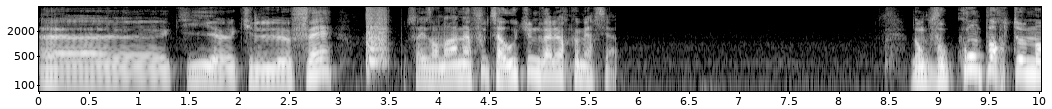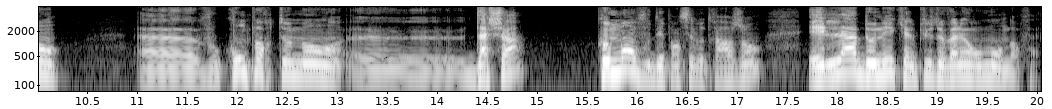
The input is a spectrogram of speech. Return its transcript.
euh, qui, euh, qui le fait, ça, ils en ont rien à foutre, ça n'a aucune valeur commerciale. Donc vos comportements, vos comportements d'achat, comment vous dépensez votre argent, est la donnée qui a le plus de valeur au monde, en fait.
